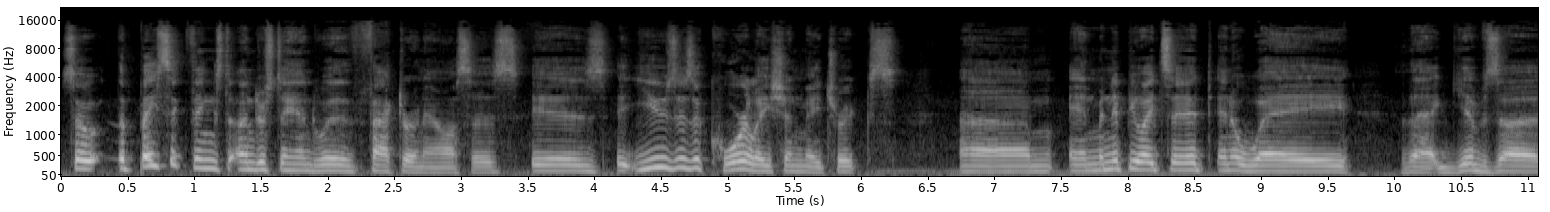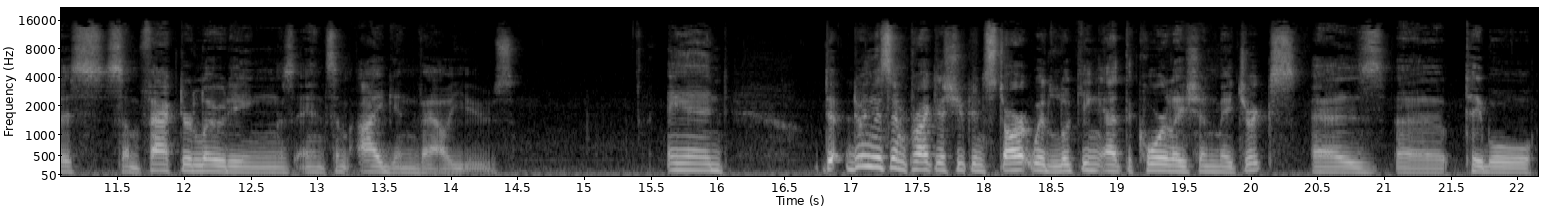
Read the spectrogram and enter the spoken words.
So, the basic things to understand with factor analysis is it uses a correlation matrix um, and manipulates it in a way that gives us some factor loadings and some eigenvalues. And d- doing this in practice, you can start with looking at the correlation matrix as uh, table,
